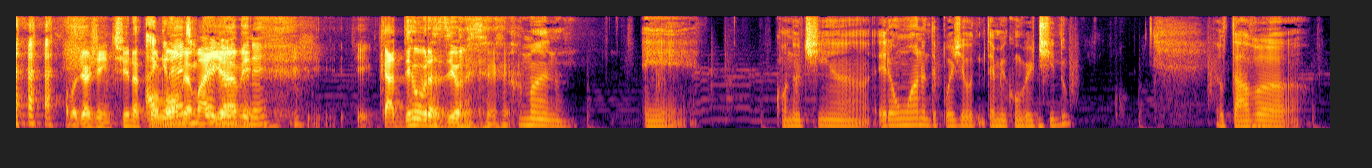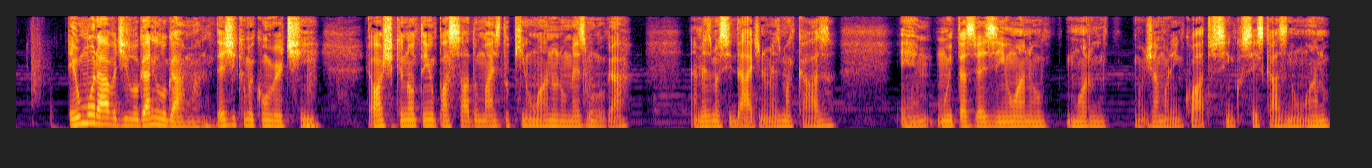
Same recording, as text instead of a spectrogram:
Falou de Argentina, Colômbia, Miami. pergunta, né? E- e cadê o Brasil? Mano, é, quando eu tinha. Era um ano depois de eu ter me convertido. Eu tava. Eu morava de lugar em lugar, mano. Desde que eu me converti. Eu acho que eu não tenho passado mais do que um ano no mesmo lugar, na mesma cidade, na mesma casa. É, muitas vezes em um ano moro em, já morei em quatro, cinco, seis casas num ano.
